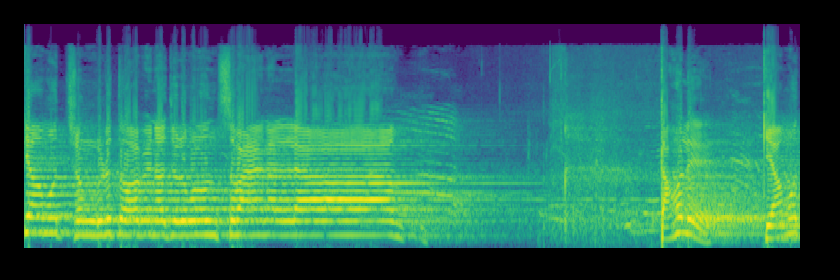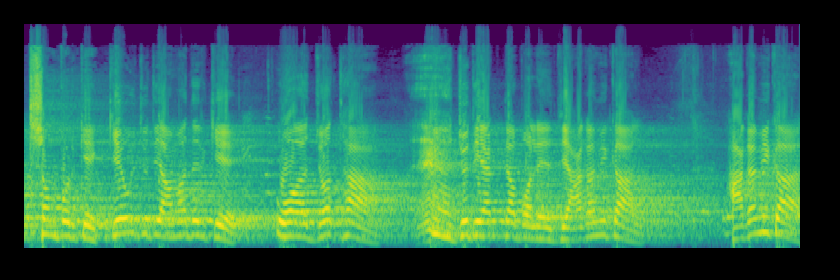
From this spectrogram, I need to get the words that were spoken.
কিয়ামত সংগৃহীত হবে না। জোর বলুন, সুবহানাল্লাহ। তাহলে কেয়ামত সম্পর্কে কেউ যদি আমাদেরকে ও যথা যদি একটা বলে যে আগামীকাল আগামীকাল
